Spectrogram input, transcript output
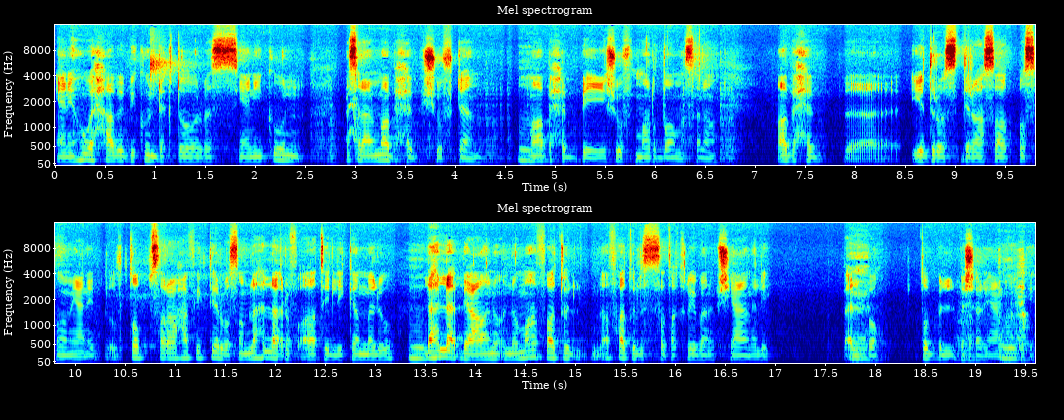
يعني هو حابب يكون دكتور بس يعني يكون مثلا ما بحب يشوف دم ما بحب يشوف مرضى مثلا ما بحب آه، يدرس دراسات بصم. يعني الطب صراحة في كتير بصم. لهلأ رفقاتي اللي كملوا لهلأ بيعانوا إنه ما فاتوا ما فاتوا لسه تقريبا بشي عملي بقلبه الطب البشري يعني بحكي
